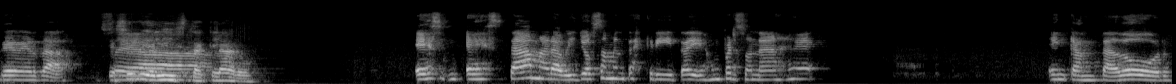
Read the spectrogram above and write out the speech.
De verdad. es realista, claro es, está maravillosamente escrita y es un personaje encantador.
